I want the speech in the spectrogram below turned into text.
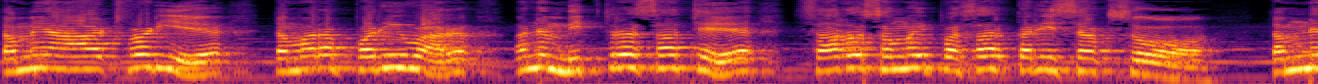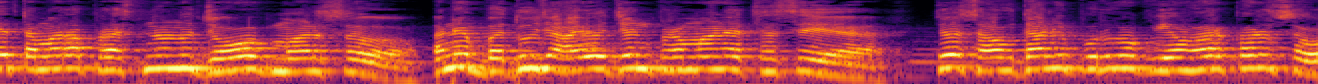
તમે આ અઠવાડિયે તમારા પરિવાર અને મિત્ર સાથે સારો સમય પસાર કરી શકશો. તમને તમારા પ્રશ્નનો જવાબ મળશે અને બધું જ આયોજન પ્રમાણે થશે. જો સાવધાની પૂર્વક વ્યવહાર કરશો,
